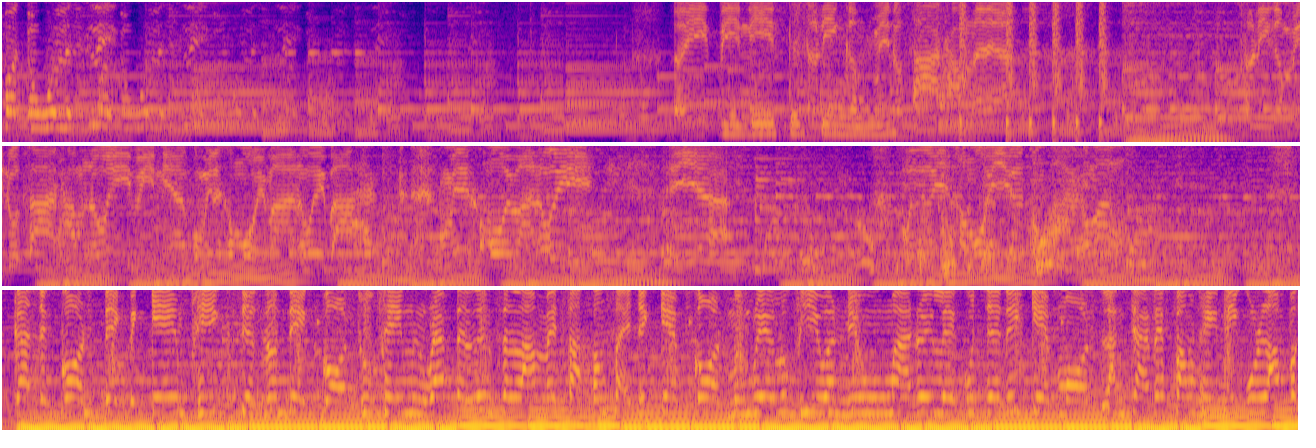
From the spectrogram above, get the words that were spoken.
fucking Willie Slick. เฮ้ยปีนี้สลีกับเมดูซ่าทำนะเนี่ยสลีกับเมดูซ่าทำนะเว้ยปีเนี้ยกูไม่ได้ขโมยมานะเว้ยบาสกูไม่ได้ขโมยมานะเว้ยไอ้เหี้ยมึงอย่าขโมยเยอะสงสารเขามั่งการจะกดเด็กแต่เกมพลิกเสือกโดนเด็กกดทุกเพลงมึงแรปแต่เรื่องสลัมไอสัตว์สงสัยจะเก็บกดมึงเรียกลูกพี่วันนิวมึงมาด้วยเลยกูจะได้เก็บหมด หลังจากได้ฟังเพลงนี้กูรับประ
